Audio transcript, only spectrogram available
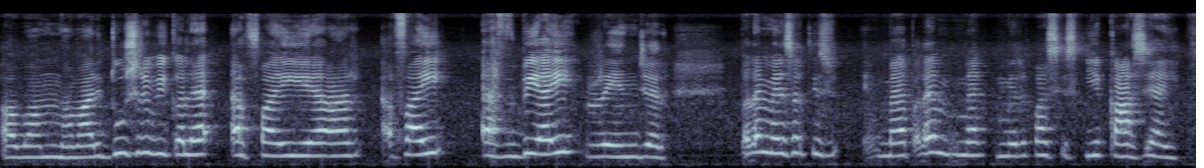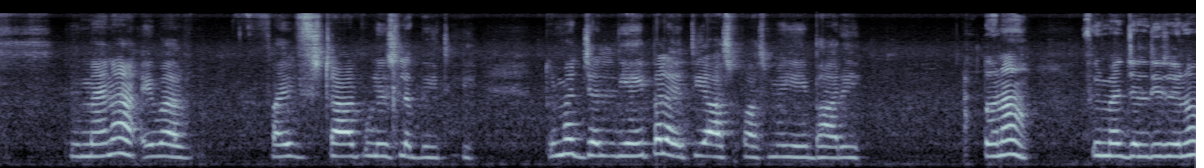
अब हम, हमारी दूसरी व्हीकल है F I R F I F B I ranger पता है, मेरे साथ इस, मैं, पता है, मैं, मेरे पास इसकी ये कहाँ से आई? मैं ना, एक बार फाइव स्टार पुलिस लग गई थी। तो मैं जल्दी यहीं पर लगी थी आसपास में यहीं भारी तो ना, फिर मैं जल्दी से ना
